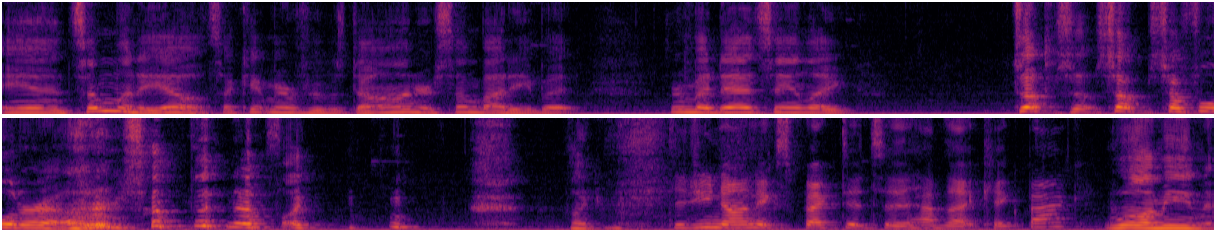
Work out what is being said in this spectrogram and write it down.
and somebody else. I can't remember if it was Don or somebody, but I remember my dad saying like, "Stop, stop, stop, stop fooling around" or something. And I was like, like, Did you not expect it to have that kickback? well, I mean,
